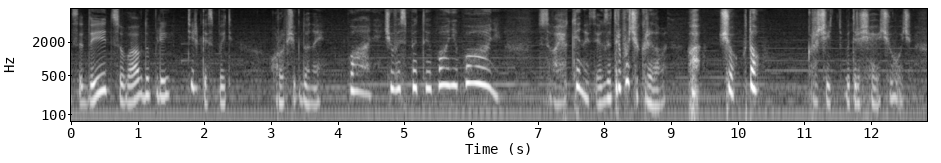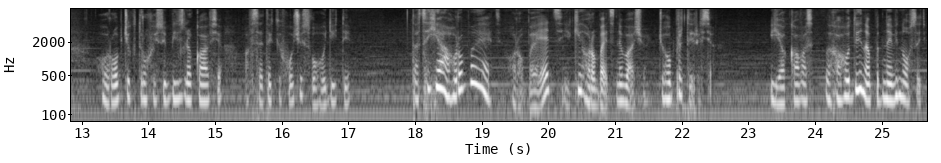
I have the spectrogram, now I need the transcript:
сидить сова в дуплі, тільки спить. Горобчик до неї. Пані, чи ви спите, пані, пані? Сова кинеться, як затріпоче крилами. Га, що, хто? кричить, витріщаючи очі. Горобчик трохи собі злякався, а все-таки хоче свого дійти. Та це я, горобець. Горобець? Який горобець не бачу, чого притирився. І яка вас лиха година по дневі носить,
